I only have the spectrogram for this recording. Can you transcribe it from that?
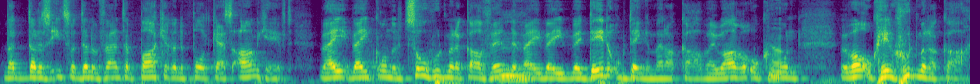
Dat, dat is iets wat Dylan Vente een paar keer in de podcast aangeeft. Wij, wij konden het zo goed met elkaar vinden. Wij, wij, wij deden ook dingen met elkaar. Wij waren ook gewoon wij waren ook heel goed met elkaar.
